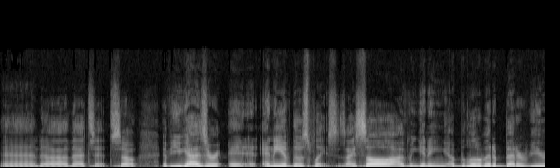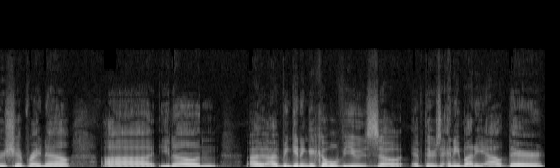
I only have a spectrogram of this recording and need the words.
and uh, that's it. So if you guys are at any of those places, I saw I've been getting a little bit of better viewership right now. Uh, you know, and I, have been getting a couple views. So if there's anybody out there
